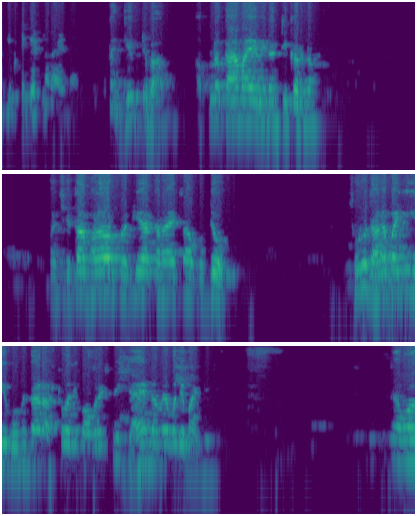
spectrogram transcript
गिफ्ट भेटणार आहे का काय गिफ्ट बा? आपलं काम आहे विनंती करणं. पण सीताफळावर प्रक्रिया करायचा उद्योग सुरू झाला पाहिजे ही भूमिका राष्ट्रवादी काँग्रेसने जाहीरनाम्यामध्ये मांडलेली त्यामुळे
